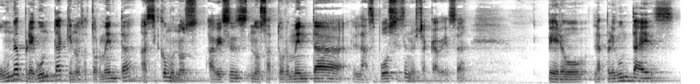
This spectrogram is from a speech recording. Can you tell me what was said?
Una pregunta que nos atormenta, así como nos, a veces nos atormenta las voces en nuestra cabeza. Pero la pregunta es,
